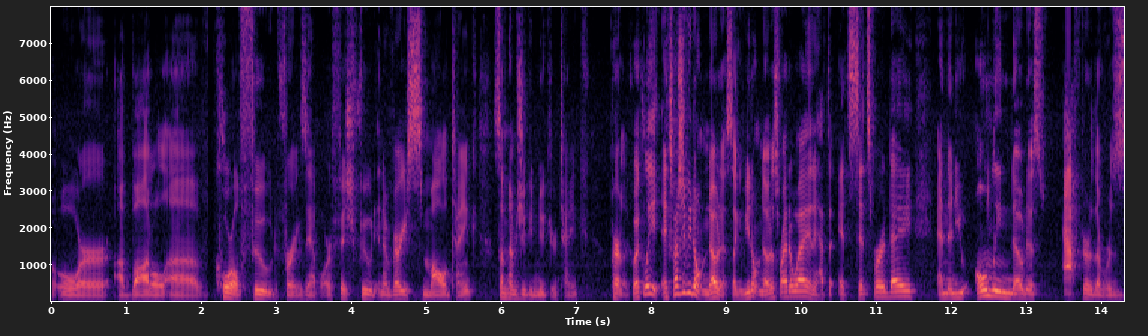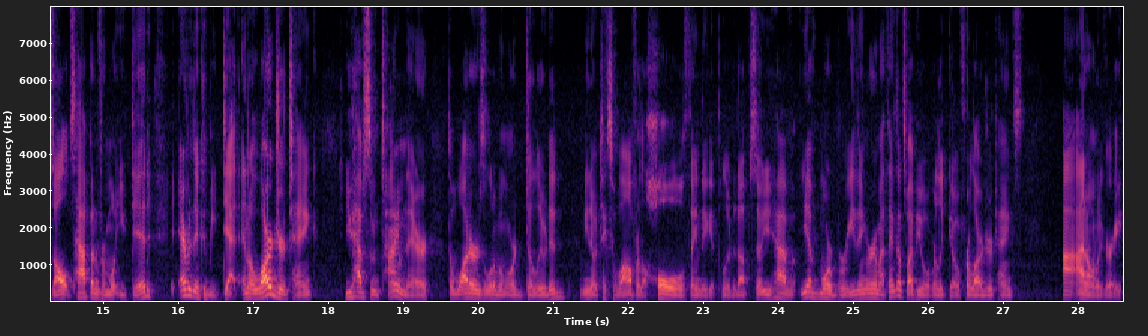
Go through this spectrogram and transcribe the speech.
or a bottle of coral food, for example, or fish food in a very small tank, sometimes you can nuke your tank fairly quickly, especially if you don't notice. Like if you don't notice right away and it have to it sits for a day and then you only notice after the results happen from what you did, everything could be dead. In a larger tank, you have some time there. The water is a little bit more diluted. You know, it takes a while for the whole thing to get polluted up. So you have you have more breathing room. I think that's why people really go for larger tanks. I, I don't agree.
